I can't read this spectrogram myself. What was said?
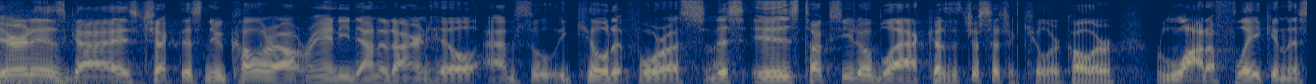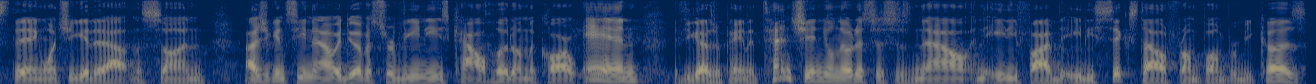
Here it is, guys. Check this new color out. Randy down at Iron Hill absolutely killed it for us. This is tuxedo black because it's just such a killer color. A lot of flake in this thing once you get it out in the sun. As you can see now, we do have a Cervini's cowl hood on the car. And if you guys are paying attention, you'll notice this is now an 85 to 86 style front bumper because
